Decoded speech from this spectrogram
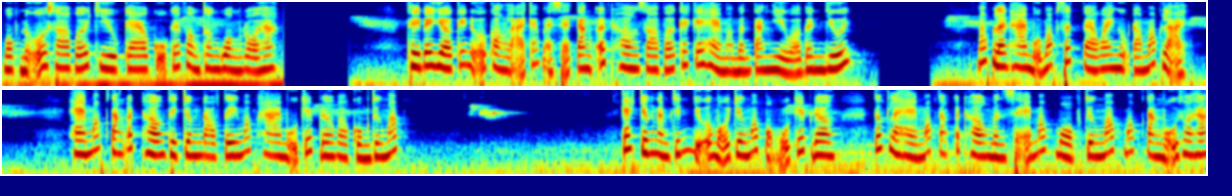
một nửa so với chiều cao của cái phần thân quần rồi ha thì bây giờ cái nửa còn lại các bạn sẽ tăng ít hơn so với các cái hàng mà mình tăng nhiều ở bên dưới. Móc lên hai mũi móc xích và quay ngược đầu móc lại. Hàng móc tăng ít hơn thì chân đầu tiên móc hai mũi kép đơn vào cùng chân móc. Các chân nằm chính giữa mỗi chân móc một mũi kép đơn, tức là hàng móc tăng ít hơn mình sẽ móc một chân móc móc tăng mũi thôi ha,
